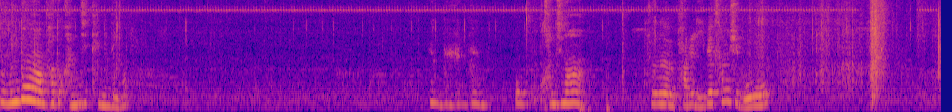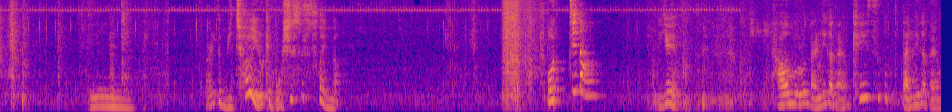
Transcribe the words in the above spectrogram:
이 운동화만 봐도 간지템인데 이거? 이거 이거 어, 간지나. 저는 발을 235. 오. 아, 일단 미창이 이렇게 멋있을 수가 있나? 멋지다! 이게 다음으로 난리가 나요. 케이스부터 난리가 나요.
